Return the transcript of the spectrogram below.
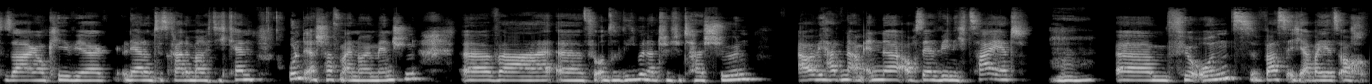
zu sagen, okay, wir lernen uns jetzt gerade mal richtig kennen und erschaffen einen neuen Menschen, äh, war äh, für unsere Liebe natürlich total schön. Aber wir hatten am Ende auch sehr wenig Zeit, Mhm. ähm, für uns, was ich aber jetzt auch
